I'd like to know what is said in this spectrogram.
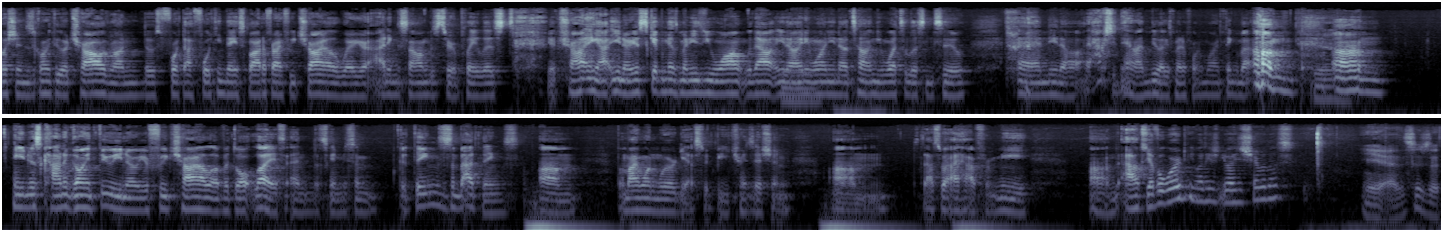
motions, going through a trial run, those for that 14 day Spotify free trial where you're adding songs to your playlist, you're trying out, you know, you're skipping as many as you want without you know anyone you know telling you what to listen to, and you know actually damn I do like this metaphor more I think about it. um Yeah. um. And you're just kind of going through, you know, your free trial of adult life, and that's gonna be some good things and some bad things. Um, but my one word, yes, would be transition. Um, so that's what I have for me. Um, Alex, you have a word you want to, you want to share with us? Yeah, this is a.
